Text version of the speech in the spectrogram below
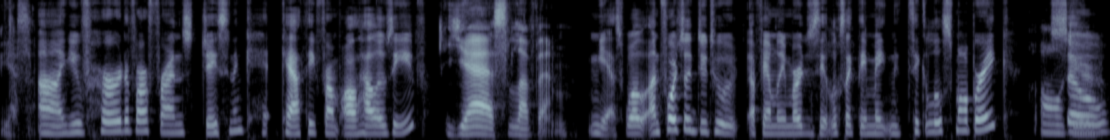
Yes. uh, you've heard of our friends Jason and Ca- Kathy from All Hallows Eve. Yes, love them. Yes. Well, unfortunately, due to a family emergency, it looks like they may need to take a little small break. Oh so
